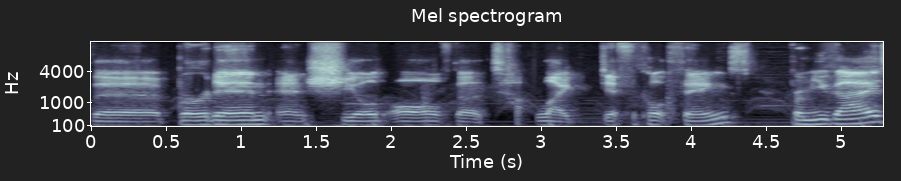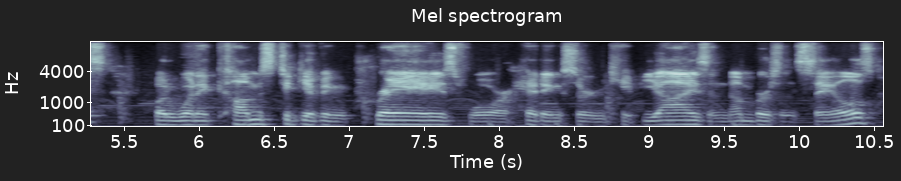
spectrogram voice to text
the burden and shield all of the like difficult things from you guys. But when it comes to giving praise for hitting certain KPIs and numbers and sales,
